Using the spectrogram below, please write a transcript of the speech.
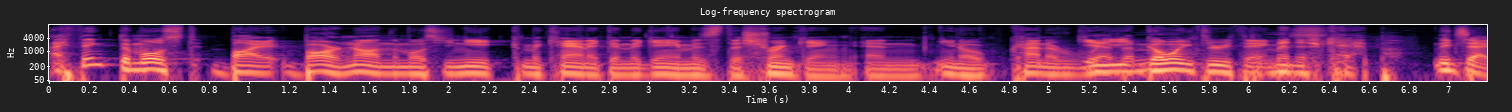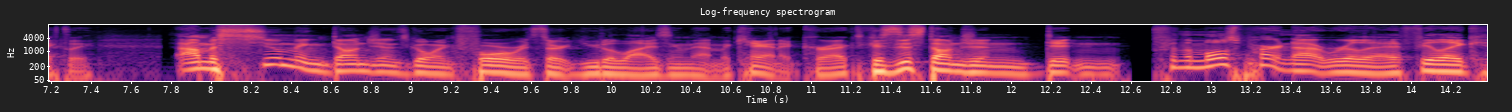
I think the most, by bar none, the most unique mechanic in the game is the shrinking and you know, kind of Yeah, re- the- going through things. Minish cap. Exactly. I'm assuming dungeons going forward start utilizing that mechanic, correct? Because this dungeon didn't. For the most part, not really. I feel like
